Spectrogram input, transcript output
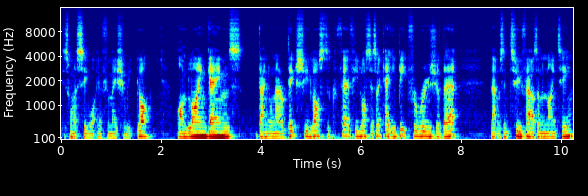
Just want to see what information we got. Online games, Daniel Naroditsky lost a fair few losses. Okay, he beat Firouzja there. That was in 2019.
